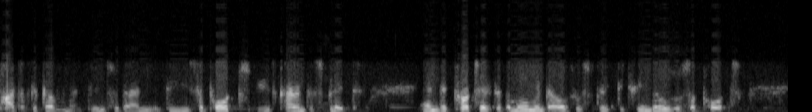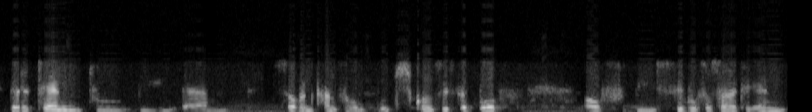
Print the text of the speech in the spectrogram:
part of the government in Sudan. The support is currently split. And the protests at the moment are also split between those who support the return to the um, Sovereign Council, which consisted both of the civil society and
